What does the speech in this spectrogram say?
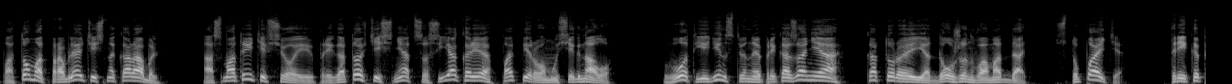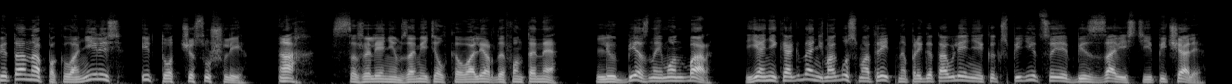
потом отправляйтесь на корабль. Осмотрите все и приготовьтесь сняться с якоря по первому сигналу. Вот единственное приказание, которое я должен вам отдать. Ступайте. Три капитана поклонились и тотчас ушли. Ах, с сожалением заметил кавалер де Фонтене. «Любезный Монбар, я никогда не могу смотреть на приготовление к экспедиции без зависти и печали».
